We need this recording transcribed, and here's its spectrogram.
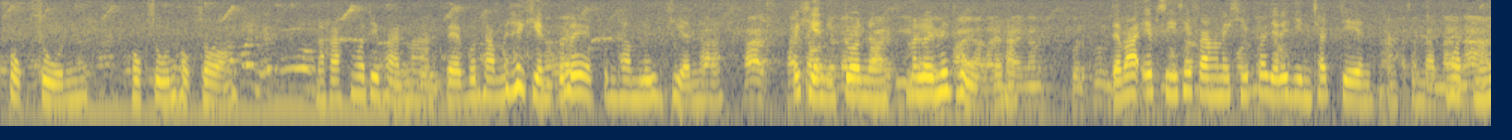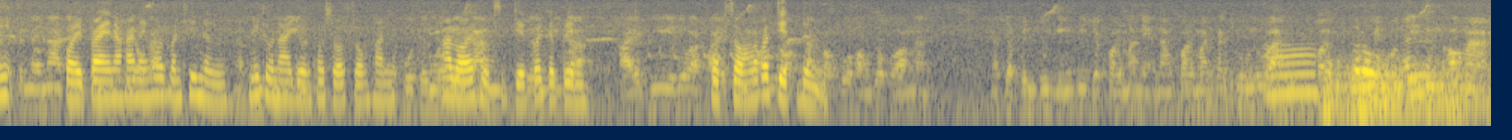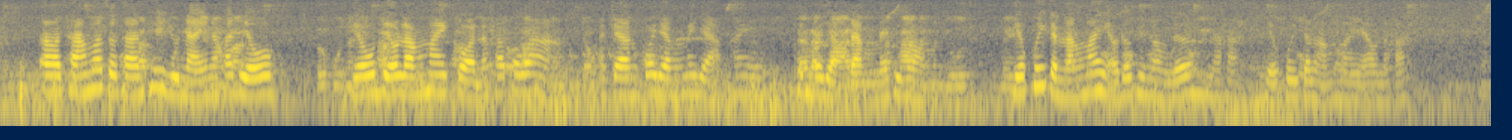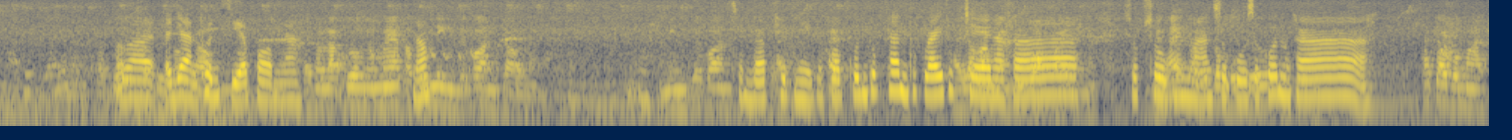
60 60 62นะคะงวดที่ผ่านมา แต่บุญธรรมไม่ได้เขียนตัวเลขบุญธรรมลืมเขียนนะคะ ไปเขียนอีกตัวหนึ่งมันเลยไม่ถูกนะคะ แต่ว่า FC ที่ฟังในคลิปก็จะได้ยินชัดเจนอะสำหรับงวดนี้ปล่อยไปนะคะ ในงวดวันที่ 1 มิถุนายนพศ 2567 ก็จะเป็น 62 แล้วก็ 71ครอบครัวของเจ้าของนั่นน่าจะเป็นผู้หญิงที่จะคอยมาแนะนำคอยมาชักจูงหรือว่าอ๋อคอยผู้รู้เป็นคนอันที่ดึงเข้ามาเอ่อถามว่าสถานที่อยู่ไหนนะคะ เดี๋ยว เดี๋ยวเดี๋ยวหลังไม่ก่อนนะคะ เพราะว่าอาจารย์ก็ยังไม่อยากให้เพื่อนก็อยากดังนะพี่น้อง เดี๋ยวคุยกันหลังไม่เอาเด้อพี่น้องเด้อนะคะ เดี๋ยวคุยกันหลังไม่เอานะคะ เพราะว่ากระยานทนเสียพร้อมนะสำหรับดวงยมแม่กับเนาะนิ่งเสียก้อนเจ้าสำหรับคลิปนี้ก็ขอบคุณทุกท่านทุกไลค์ทุกแชร์นะคะสุขๆมันหมานสุขุสุขคนค่ะ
